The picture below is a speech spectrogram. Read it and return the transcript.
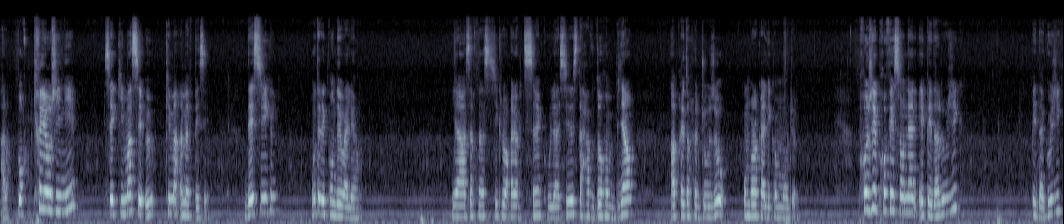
Alors, pour cryogénie, c'est Kima CE, Kima MFPC. Des cycles, vous répondez à Il y a certains cycles, 5 ou 6, vous bien après tu on va comme module. Projet professionnel et pédagogique. Pédagogique.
